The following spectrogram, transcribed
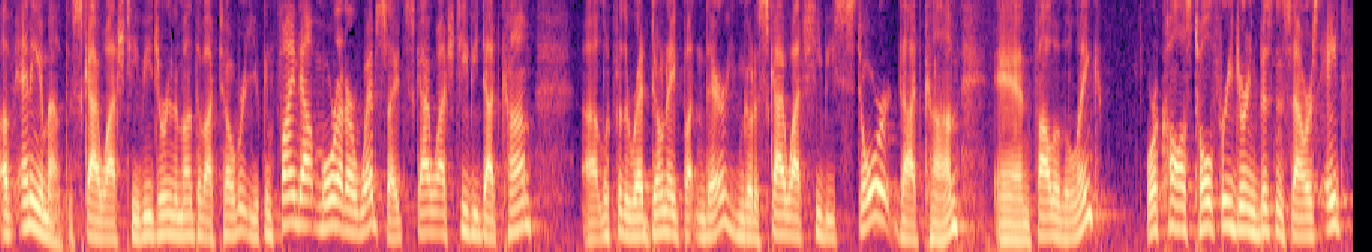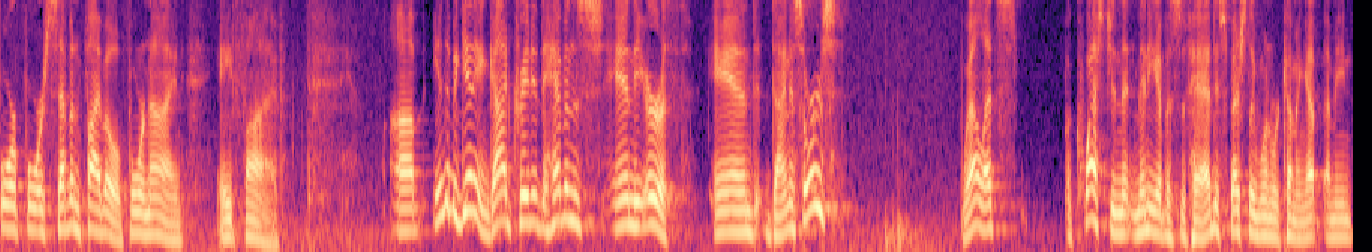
of any amount to Skywatch TV during the month of October. You can find out more at our website, skywatchtv.com. Uh, look for the red donate button there. You can go to skywatchtvstore.com and follow the link or call us toll free during business hours 844 750 4985. Uh, in the beginning, God created the heavens and the earth and dinosaurs. Well, that's a question that many of us have had, especially when we're coming up. I mean,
